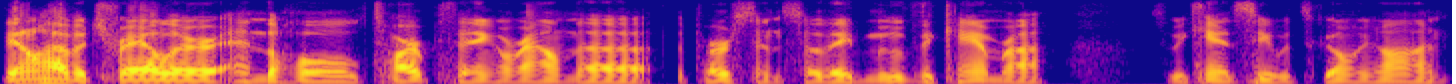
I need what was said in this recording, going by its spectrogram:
they don't have a trailer and the whole tarp thing around the the person, so they move the camera so we can't see what's going on.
